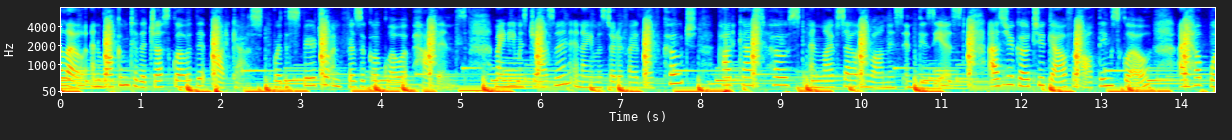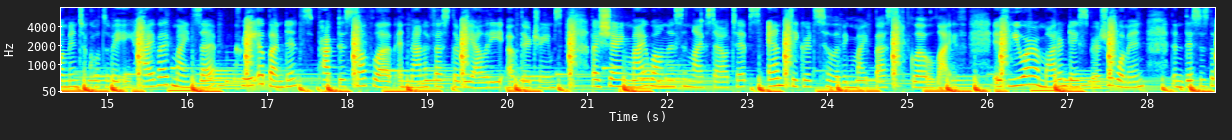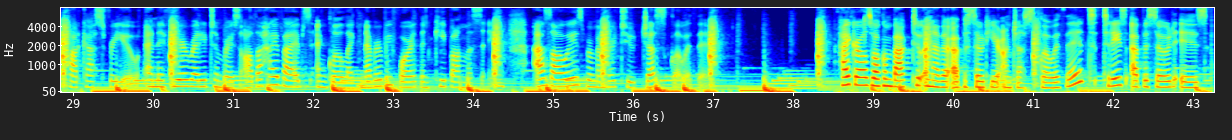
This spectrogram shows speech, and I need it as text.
Hello, and welcome to the Just Glow With It podcast, where the spiritual and physical glow up happens. My name is Jasmine, and I am a certified life coach, podcast host, and lifestyle and wellness enthusiast. As your go to gal for all things glow, I help women to cultivate a high vibe mindset, create abundance, practice self love, and manifest the reality of their dreams by sharing my wellness and lifestyle tips and secrets to living my best glow life. If you are a modern day spiritual woman, then this is the podcast for you. And if you're ready to embrace all the high vibes and glow like never before, then keep on listening. As always, remember to just glow with it. Hi, girls, welcome back to another episode here on Just Glow With It. Today's episode is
